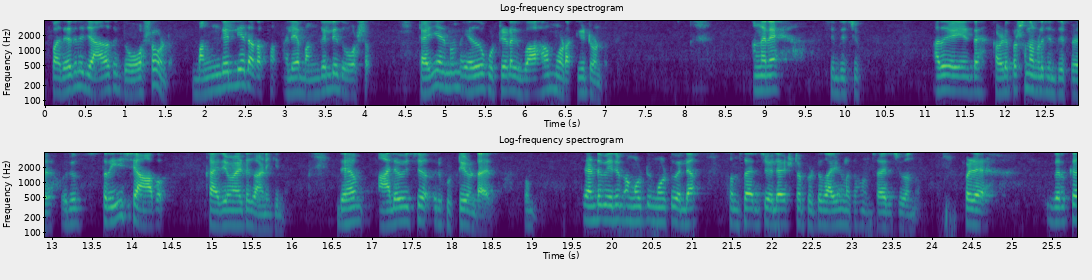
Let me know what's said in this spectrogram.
അപ്പോൾ അദ്ദേഹത്തിന്റെ ജാതകത്തിൽ ദോഷമുണ്ട്. മംഗല്യ തടസ്സം അല്ലെങ്കിൽ മംഗല്യ ദോഷം. കഴിഞ്ഞ ജന്മം ഏതോ കുട്ടിയുടെ വിവാഹം മുടക്കിയിട്ടുണ്ട്. അങ്ങനെ ചിന്തിച്ചു. അത് കഴിഞ്ഞിട്ട് കവടി പ്രശ്നം നമ്മൾ ചിന്തിച്ചപ്പോൾ ഒരു സ്ത്രീ ശാപം കാര്യമായിട്ട് കാണിക്കുന്നു. ഇദ്ദേഹം ആലോചിച്ച ഒരു കുട്ടിയുണ്ടായിരുന്നു. അപ്പം രണ്ടുപേരും അങ്ങോട്ടും ഇങ്ങോട്ടും എല്ലാം സംസാരിച്ചു എല്ലാം ഇഷ്ടപ്പെട്ടു കാര്യങ്ങളൊക്കെ സംസാരിച്ചു വന്നു. അപ്പോഴേ ഇവർക്ക്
